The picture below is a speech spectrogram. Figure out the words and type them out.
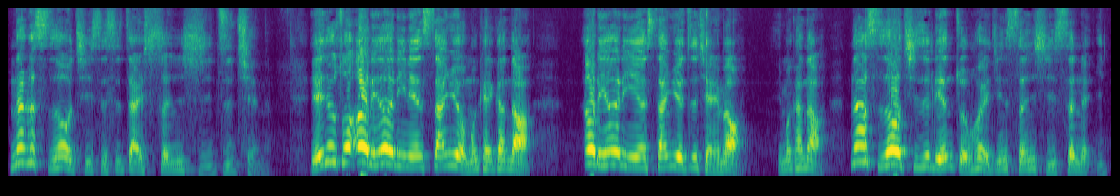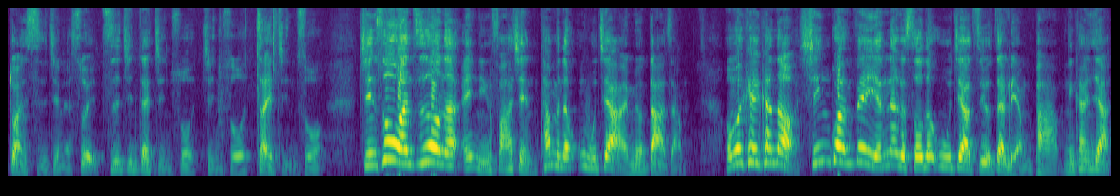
那个时候其实是在升息之前也就是说，二零二零年三月，我们可以看到，二零二零年三月之前有没有？有没有看到？那时候其实联准会已经升息升了一段时间了，所以资金在紧缩、紧缩、再紧缩。紧缩完之后呢？哎，您发现他们的物价有没有大涨？我们可以看到，新冠肺炎那个时候的物价只有在两趴。你看一下，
